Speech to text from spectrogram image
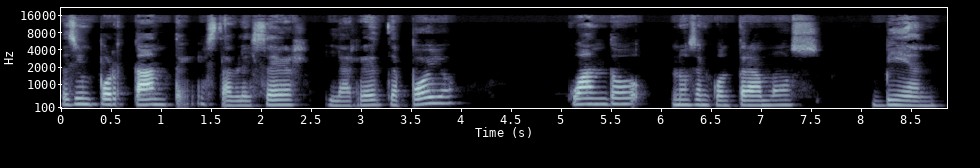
Es importante establecer la red de apoyo cuando nos encontramos bien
